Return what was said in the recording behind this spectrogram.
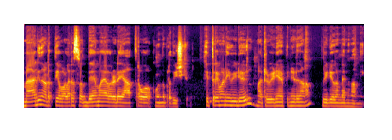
മാഗി നടത്തിയ വളരെ ശ്രദ്ധേയമായ അവരുടെ യാത്ര ഓർക്കുമെന്ന് പ്രതീക്ഷിക്കുന്നു. ഇത്രയുമാണ് ഈ വീഡിയോയിൽ. മറ്റൊരു വീഡിയോ പിന്നീട് കാണാം. വീഡിയോ കണ്ടതിന് നന്ദി.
